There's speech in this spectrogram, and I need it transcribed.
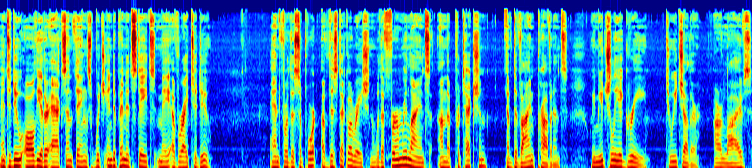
and to do all the other acts and things which independent states may of right to do. And for the support of this declaration, with a firm reliance on the protection of divine providence, we mutually agree to each other our lives,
